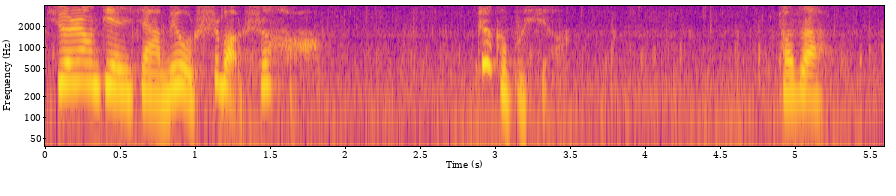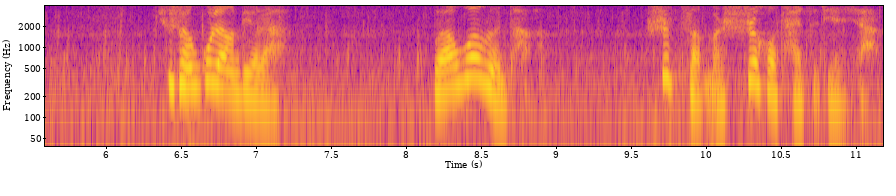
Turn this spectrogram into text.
居然让殿下没有吃饱吃好？这可不行。桃子，去传顾良娣来，我要问问他，是怎么侍候太子殿下的。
